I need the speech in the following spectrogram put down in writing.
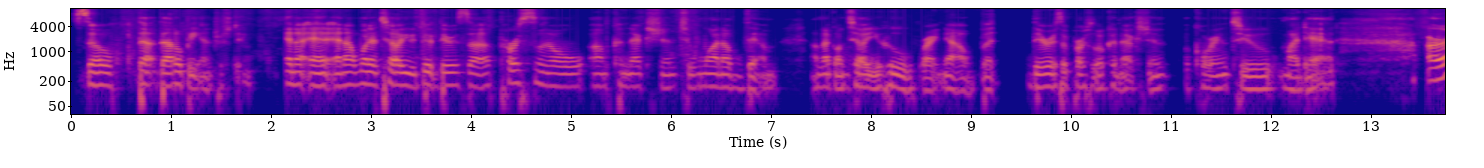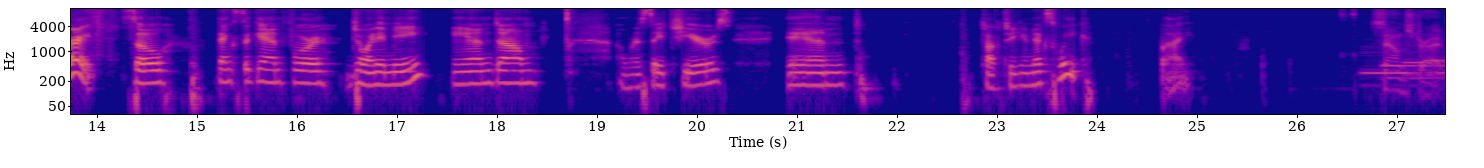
so that that'll be interesting. And I, and, I want to tell you that there's a personal um, connection to one of them. I'm not going to tell you who right now, but there is a personal connection, according to my dad. All right. So thanks again for joining me. And um, I want to say cheers and talk to you next week. Bye. Soundstripe.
